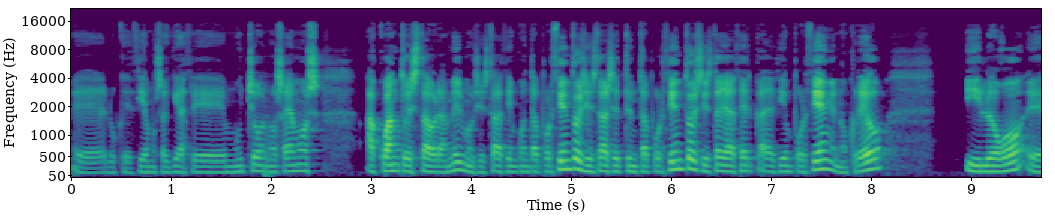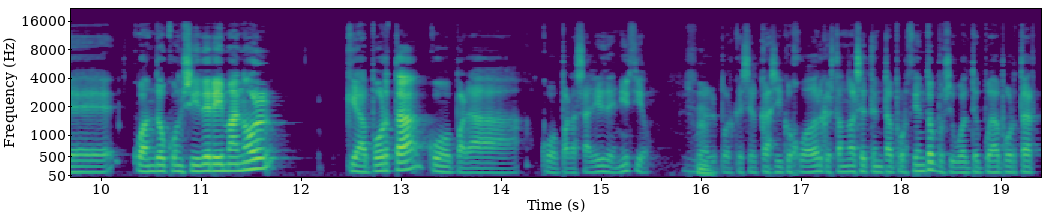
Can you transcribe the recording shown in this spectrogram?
eh, lo que decíamos aquí hace mucho, no sabemos a cuánto está ahora mismo, si está al 50%, si está al 70%, si está ya cerca del 100%, no creo. Y luego, eh, cuando considere Imanol que aporta como para, como para salir de inicio. Igual, Porque es el clásico jugador que estando al 70%, pues igual te puede aportar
